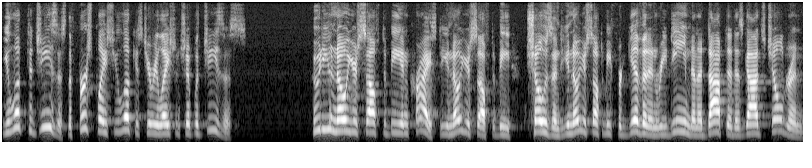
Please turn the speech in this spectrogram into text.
You look to Jesus. The first place you look is to your relationship with Jesus. Who do you know yourself to be in Christ? Do you know yourself to be chosen? Do you know yourself to be forgiven and redeemed and adopted as God's children?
